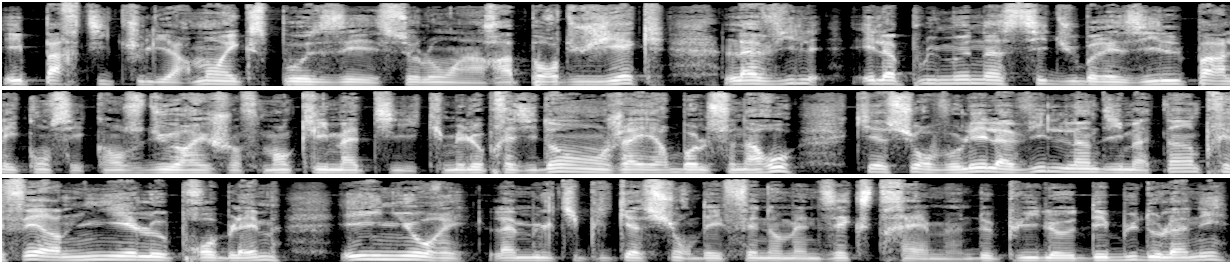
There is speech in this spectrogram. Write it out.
est particulièrement exposé. Selon un rapport du GIEC, la ville est la plus menacée du Brésil par les conséquences du réchauffement climatique. Mais le président Jair Bolsonaro, qui a survolé la ville lundi matin, préfère nier le problème et ignorer la multiplication des phénomènes extrêmes. Depuis le début de l'année,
